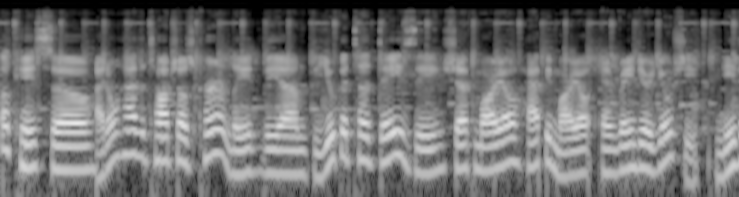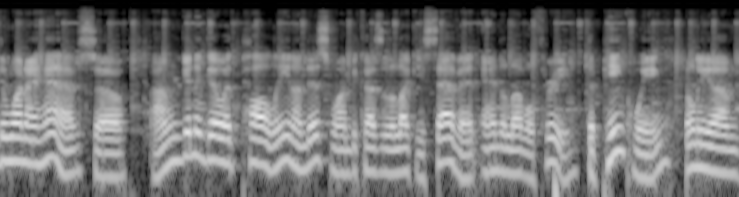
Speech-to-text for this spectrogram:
Okay, so I don't have the top shelves currently, the um, the Yukata Daisy, Chef Mario, Happy Mario, and Reindeer Yoshi. Neither one I have, so I'm gonna go with Pauline on this one because of the Lucky 7 and the level 3. The Pink Wing, only um,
